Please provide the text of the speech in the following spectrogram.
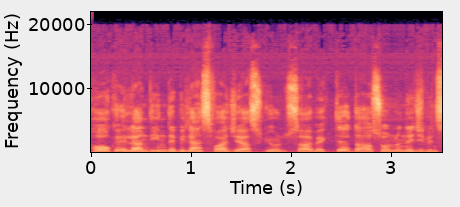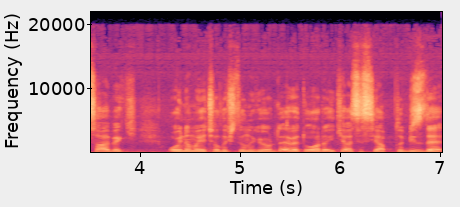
PAOK elendiğinde bir lens faciası gördü sağ bekte. Daha sonra Necip'in sağ bek oynamaya çalıştığını gördü. Evet o ara iki asist yaptı. Biz de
